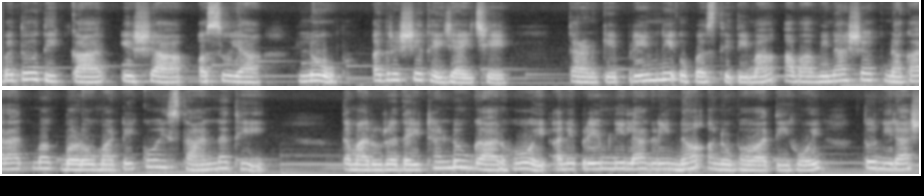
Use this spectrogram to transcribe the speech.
બધો ધિક્કાર ઈર્ષા અસૂયા, લોભ અદૃશ્ય થઈ જાય છે. કારણ કે પ્રેમની ઉપસ્થિતિમાં આવા વિનાશક, નકારાત્મક બળો માટે કોઈ સ્થાન નથી. તમારું હૃદય ઠંડુ ગાર હોય અને પ્રેમની લાગણી ન અનુભવાતી હોય તો નિરાશ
